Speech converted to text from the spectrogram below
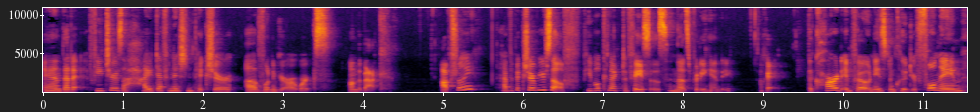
and that it features a high definition picture of one of your artworks on the back. Optionally, have a picture of yourself. People connect to faces, and that's pretty handy. Okay. The card info needs to include your full name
